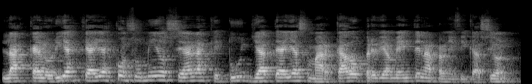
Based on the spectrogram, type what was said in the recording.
las calorías que hayas consumido sean las que tú ya te hayas marcado previamente en la planificación.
